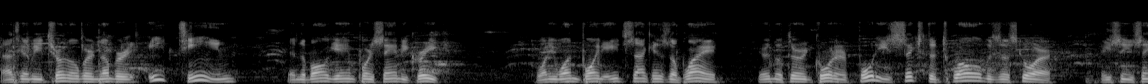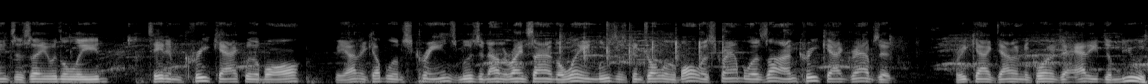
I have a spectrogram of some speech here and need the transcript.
That's going to be turnover number 18 in the ball game for Sandy Creek. 21.8 seconds to play here in the third quarter. 46 to 12 is the score. Hastings St. Cecilia with the lead. Tatum Creekak with the ball. Behind a couple of screens, moves it down the right side of the lane, loses control of the ball. A scramble is on. Creekak grabs it. Creekak down in the corner to Addie DeMuth.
